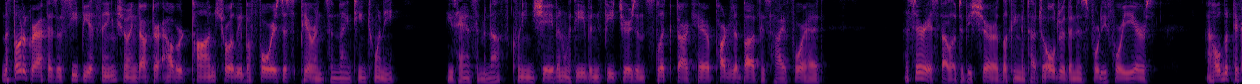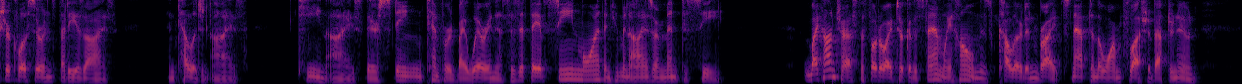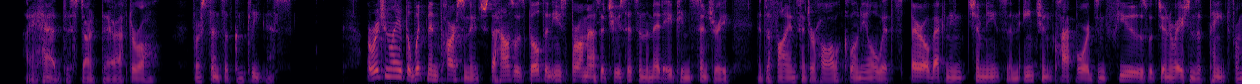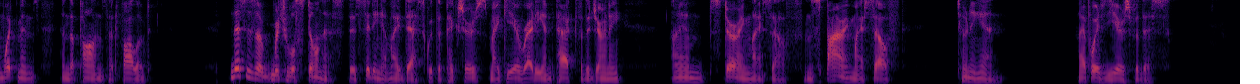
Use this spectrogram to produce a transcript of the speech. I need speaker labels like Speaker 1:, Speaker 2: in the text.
Speaker 1: The photograph is a sepia thing showing Dr. Albert Pond shortly before his disappearance in 1920. He's handsome enough, clean shaven, with even features and slick dark hair parted above his high forehead. A serious fellow, to be sure, looking a touch older than his 44 years. I hold the picture closer and study his eyes. Intelligent eyes. Keen eyes, their sting tempered by wariness, as if they have seen more than human eyes are meant to see. By contrast, the photo I took of his family home is colored and bright, snapped in the warm flush of afternoon. I had to start there, after all, for a sense of completeness. Originally at the Whitman Parsonage, the house was built in Eastboro, Massachusetts in the mid 18th century. It's a fine center hall, colonial, with sparrow beckoning chimneys and ancient clapboards infused with generations of paint from Whitman's and the ponds that followed. This is a ritual stillness, this sitting at my desk with the pictures, my gear ready and packed for the journey. I am stirring myself, inspiring myself, tuning in. I've waited years for this.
